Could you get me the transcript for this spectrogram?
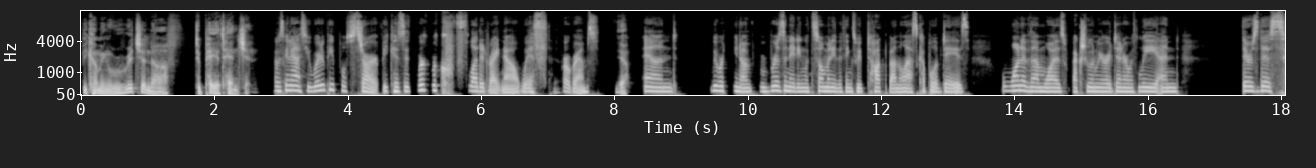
becoming rich enough to pay attention. I was going to ask you, where do people start? Because it, we're, we're flooded right now with Yeah. programs. Yeah. And we were, you know, resonating with so many of the things we've talked about in the last couple of days. One of them was actually when we were at dinner with Lee, and there's this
